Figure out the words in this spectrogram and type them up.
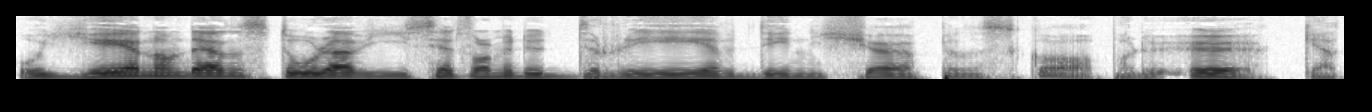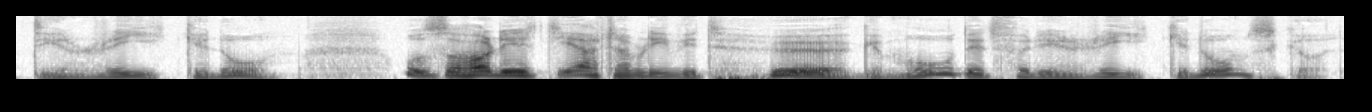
Och genom den stora vishet varmed du drev din köpenskap har du ökat din rikedom. Och så har ditt hjärta blivit högmodigt för din rikedoms skull.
